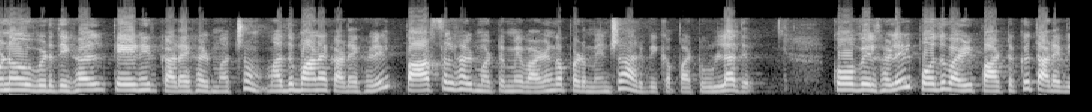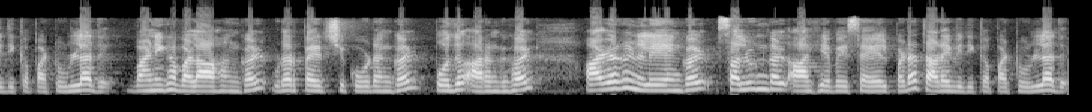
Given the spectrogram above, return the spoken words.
உணவு விடுதிகள் தேநீர் கடைகள் மற்றும் மதுபான கடைகளில் பார்சல்கள் மட்டுமே வழங்கப்படும் என்று அறிவிக்கப்பட்டுள்ளது. கோவில்களில் பொது வழிபாட்டுக்கு தடை விதிக்கப்பட்டுள்ளது. வணிக வளாகங்கள் உடற்பயிற்சி கூடங்கள் பொது அரங்குகள் அழகு நிலையங்கள் சலூன்கள் ஆகியவை செயல்பட தடை விதிக்கப்பட்டுள்ளது.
